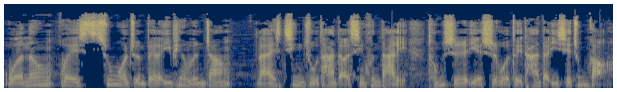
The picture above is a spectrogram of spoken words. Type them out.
我呢为舒墨准备了一篇文章来庆祝他的新婚大礼，同时也是我对他的一些忠告。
